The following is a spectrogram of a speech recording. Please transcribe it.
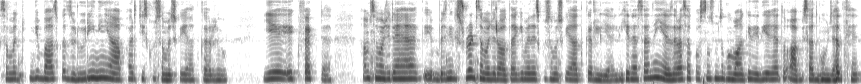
समझ क्योंकि बाज़ का ज़रूरी नहीं है, आप हर चीज़ को समझ के याद कर रहे हो। ये एक फैक्ट है। हम समझ रहे हैं कि स्टूडेंट समझ रहा होता है कि मैंने इसको समझ के याद कर लिया है। लेकिन ऐसा नहीं है। ज़रा सा क्वेश्चन उसमें घुमा के दे दिया जाए तो आप भी साथ घूम जाते हैं।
